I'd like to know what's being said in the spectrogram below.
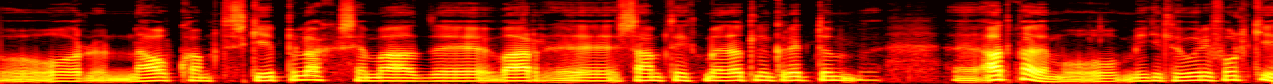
og, og nákvamt skipulag sem að eh, var samtíkt með öllum greitum atkvæðum og mikill hugur í fólki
